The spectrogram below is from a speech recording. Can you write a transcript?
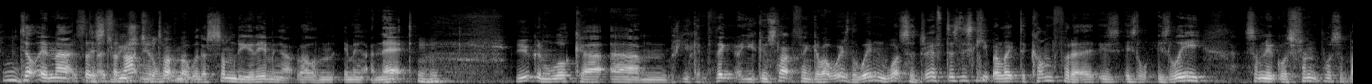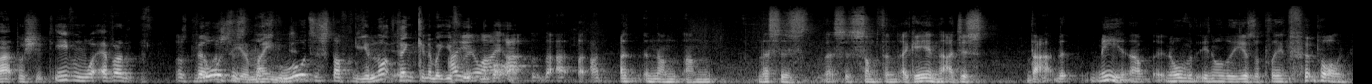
Hmm. Particularly in that It's a- a you're talking about when there's somebody you're aiming at rather than aiming at a net. Mm-hmm. You can look at, um, you can think, you can start to think about where's the wind, what's the drift, does this keeper like to come for it? Is, is, is Lee somebody who goes front post or back post? Even whatever There's filters loads, of, your mind. loads of stuff. You're not thinking about your I- foot you know, in the I- I, I, and I'm, I'm, this is this is something again that I just that, that me and over you know the years of playing football and,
